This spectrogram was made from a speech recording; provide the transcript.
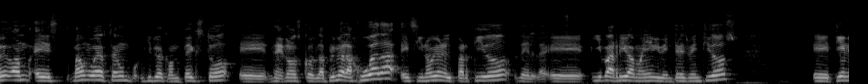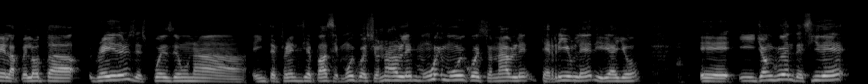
ver, vamos, vamos a hacer un poquito de contexto eh, de dos cosas. La primera, la jugada, eh, si no vieron el partido, eh, iba arriba Miami 23-22, tiene la pelota Raiders después de una interferencia de pase muy cuestionable, muy, muy cuestionable, terrible, diría yo. y John Gruden decide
